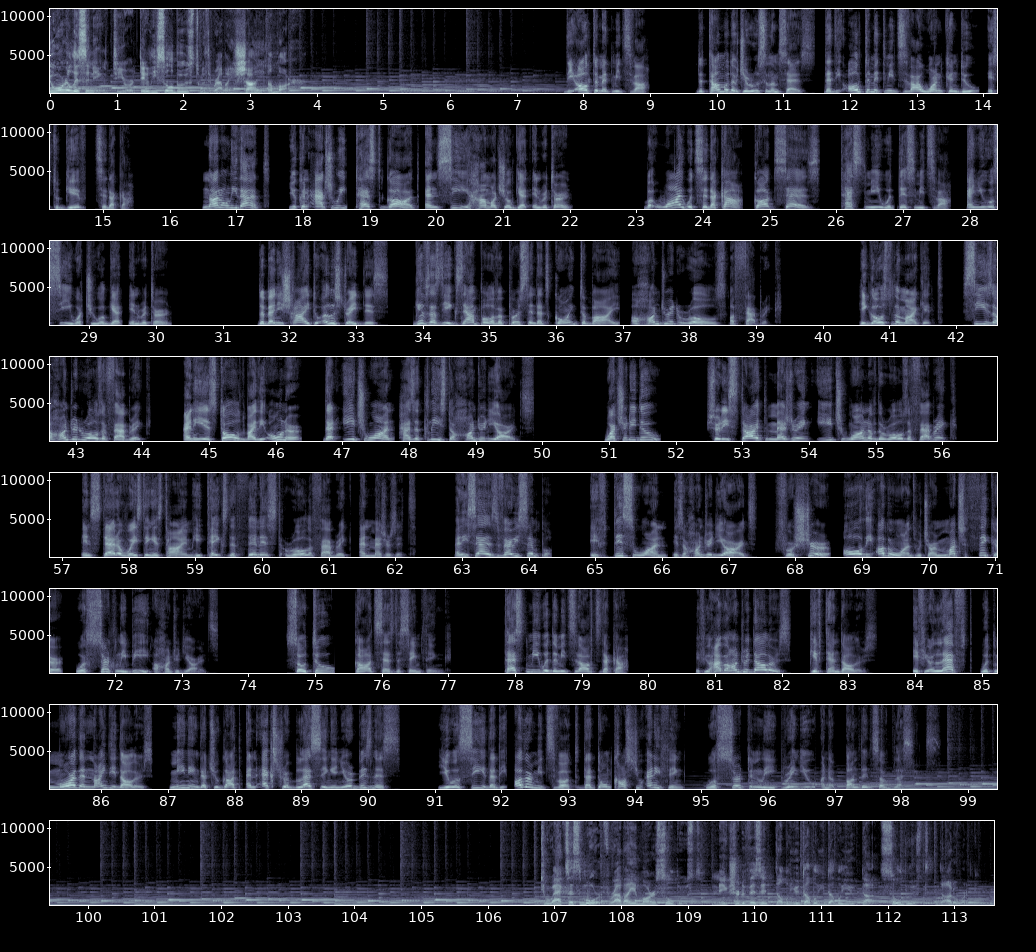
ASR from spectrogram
You are listening to your Daily Soul Boost with Rabbi Shai Amar. The ultimate mitzvah. The Talmud of Jerusalem says that the ultimate mitzvah one can do is to give tzedakah. Not only that, you can actually test God and see how much you'll get in return. But why with tzedakah, God says, test me with this mitzvah, and you will see what you will get in return. The Ben Ish to illustrate this, gives us the example of a person that's going to buy a hundred rolls of fabric. He goes to the market, sees a hundred rolls of fabric, and he is told by the owner that each one has at least a hundred yards. What should he do? Should he start measuring each one of the rolls of fabric? Instead of wasting his time, he takes the thinnest roll of fabric and measures it. And he says, very simple, if this one is a hundred yards, for sure all the other ones, which are much thicker, will certainly be a hundred yards. So too, God says the same thing. Test me with the mitzvah of tzedakah. If you have a hundred dollars, give ten dollars. If you're left with more than ninety dollars, meaning that you got an extra blessing in your business, you will see that the other mitzvot that don't cost you anything will certainly bring you an abundance of blessings. To access more of Rabbi Amar's Soul Boost, make sure to visit www.soulboost.org.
